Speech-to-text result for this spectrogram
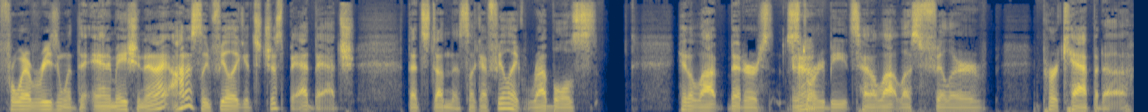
for whatever reason with the animation, and I honestly feel like it's just Bad Batch that's done this. Like I feel like Rebels hit a lot better s- Yeah. story beats, had a lot less filler per capita.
